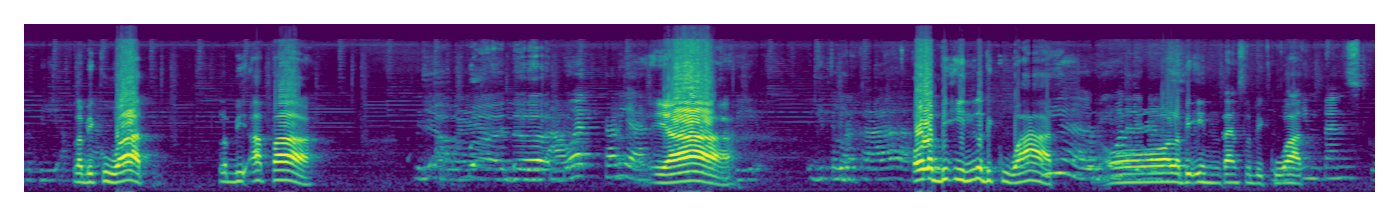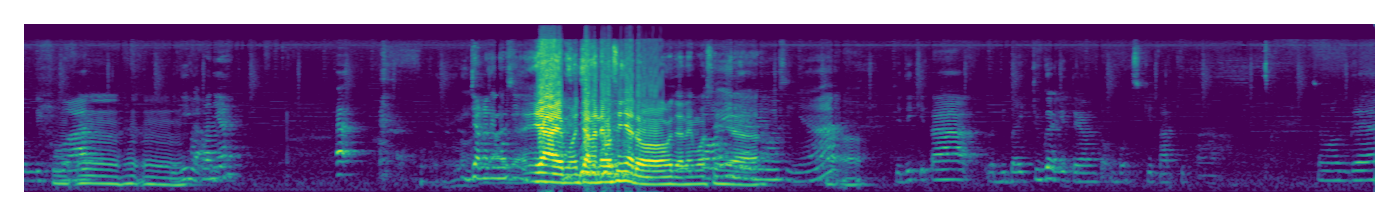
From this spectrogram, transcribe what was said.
lebih apa Lebih ya? kuat. Lebih apa? lebih awet lebih awet kali ya Iya. lebih gitu lah Oh lebih ini lebih kuat. iya kuat ya. Oh lebih intens lebih kuat. lebih intens lebih kuat Hmm, hmm, hmm. jadi eh, jangan emosi Ya emo- jangan emosinya dong, jangan emosinya. jangan emosinya Heeh. jadi kita lebih baik juga gitu ya untuk buat sekitar kita semoga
